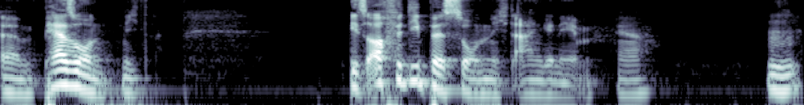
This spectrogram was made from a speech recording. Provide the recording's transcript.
ähm, Person nicht, ist auch für die Person nicht angenehm. Ja. Mhm.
